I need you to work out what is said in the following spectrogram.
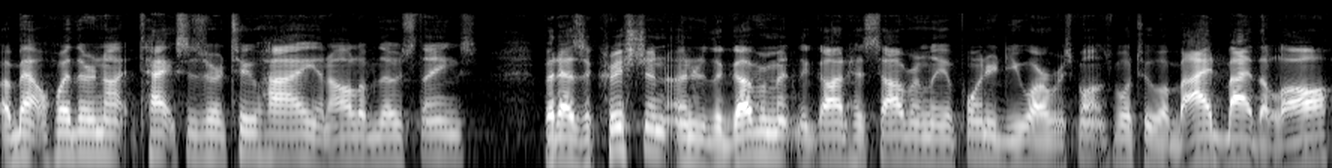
about whether or not taxes are too high and all of those things. But as a Christian, under the government that God has sovereignly appointed, you are responsible to abide by the law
